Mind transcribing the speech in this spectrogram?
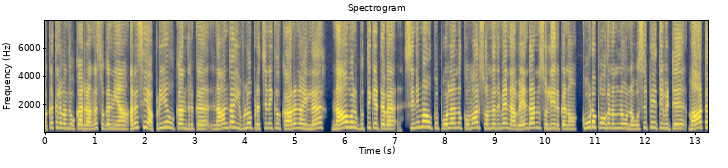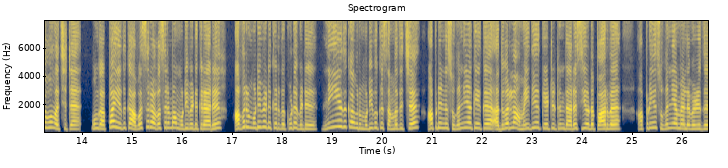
பக்கத்துல வந்து உட்கார்றாங்க சுகன்யா. அரசி அப்படியே உட்கார்ந்துருக்கு நான் தான் இவ்வளோ பிரச்சனைக்கும் காரணம் இல்ல. நான் ஒரு புத்தி கெட்டவ. சினிமாவுக்கு போலான்னு குமார் சொன்னதுமே நான் வேண்டான்னு சொல்லி இருக்கணும் கூட போகணும்னு உன்னை உசுப்பேத்தி விட்டு மாட்டவும் வச்சுட்டேன். உங்க அப்பா எதுக்கு அவசர அவசரமா முடிவெடுக்கிறாரு? அவர் முடிவெடுக்கிறத கூட விடு. நீ எதுக்கு அவர் முடிவுக்கு சம்மதிச்ச? அப்படின்னு சுகன்யா கேட்க அதுவரெல்லாம் அமைதியா கேட்டுட்டு இருந்த அரசியோட பார்வை அப்படியே சுகன்யா மேல விழுது.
